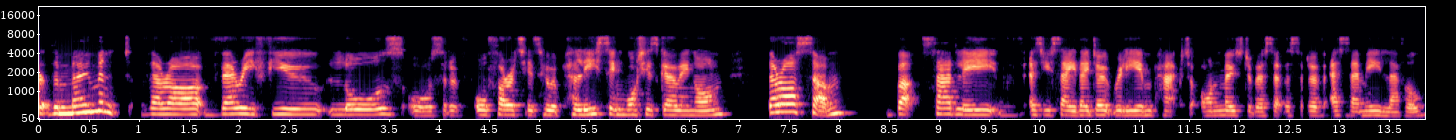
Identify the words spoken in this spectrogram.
At the moment, there are very few laws or sort of authorities who are policing what is going on. There are some, but sadly, as you say, they don't really impact on most of us at the sort of SME level.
